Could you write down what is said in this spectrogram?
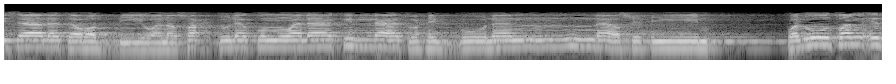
رسالة ربي ونصحت لكم ولكن لا تحبون الناصحين. ولوطا إذ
